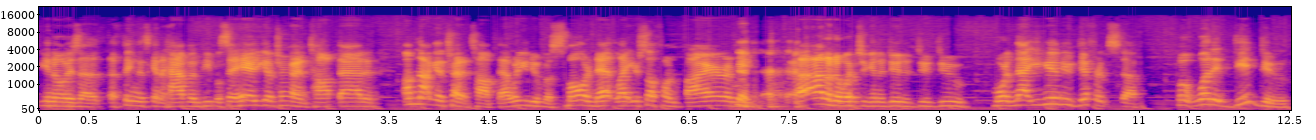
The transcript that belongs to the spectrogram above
you know is a, a thing that's going to happen. People say, "Hey, are you going to try and top that?" And I'm not going to try to top that. What do you do with a smaller net? Light yourself on fire? I mean, I don't know what you're going to do to do do more than that. You're going to do different stuff. But what it did do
